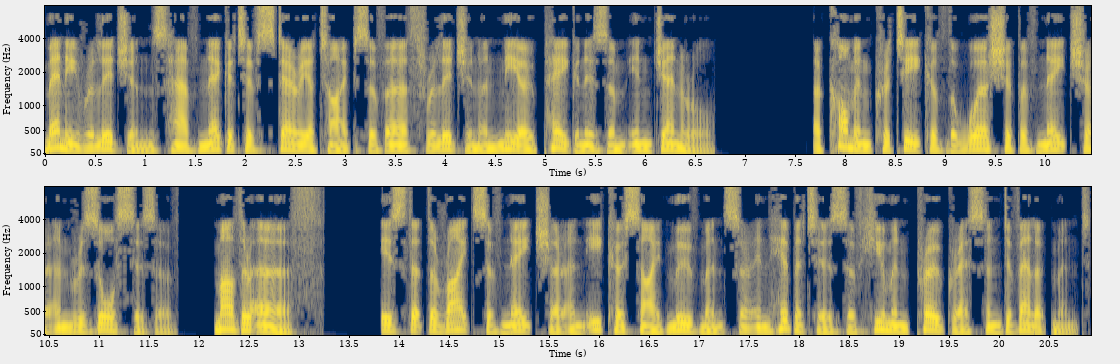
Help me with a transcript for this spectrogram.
Many religions have negative stereotypes of Earth religion and neo-paganism in general. A common critique of the worship of nature and resources of Mother Earth is that the rights of nature and ecocide movements are inhibitors of human progress and development.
